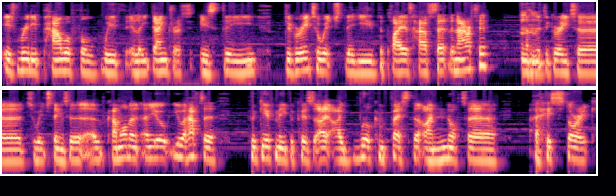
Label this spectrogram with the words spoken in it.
is really powerful with Elite Dangerous is the degree to which the the players have set the narrative mm-hmm. and the mm-hmm. degree to to which things have come on, and you you have to forgive me because I, I will confess that I'm not a, a historic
